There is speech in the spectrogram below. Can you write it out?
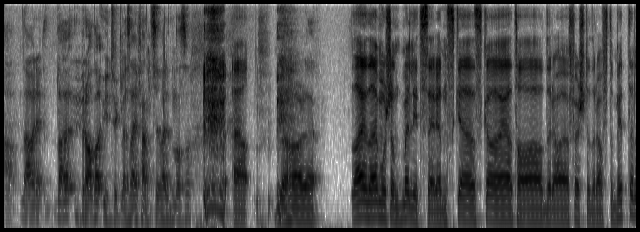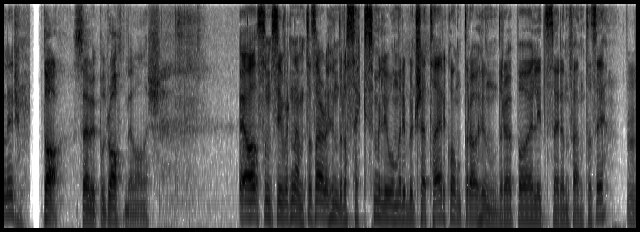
Ja, det er, det er bra det har utvikla seg i fantasy-verdenen også. Ja. Det har det. Nei, det er morsomt med Eliteserien. Skal, skal jeg ta dra, første draftet mitt, eller? Da ser vi på draften din, Anders. Ja, som Sivert nevnte, så er det 106 millioner i budsjett her, kontra 100 på Eliteserien Fantasy. Mm.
